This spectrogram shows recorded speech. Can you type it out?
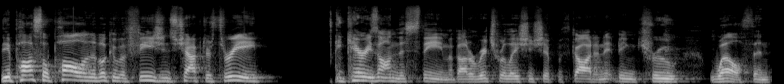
The apostle Paul in the book of Ephesians chapter 3, he carries on this theme about a rich relationship with God and it being true wealth and,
